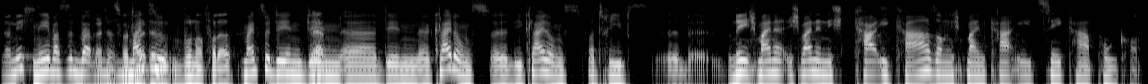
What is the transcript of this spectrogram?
Noch nicht? Nee, was Oh Gott, das wird meinst, heute du, wundervoller. meinst du den, den, äh, den äh, Kleidungs, äh, die Kleidungsvertriebs, äh, Nee, ich meine, ich meine nicht KIK, sondern ich meine KICK.com.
